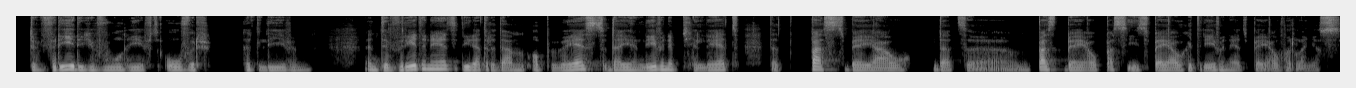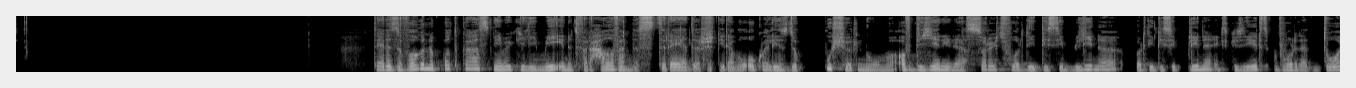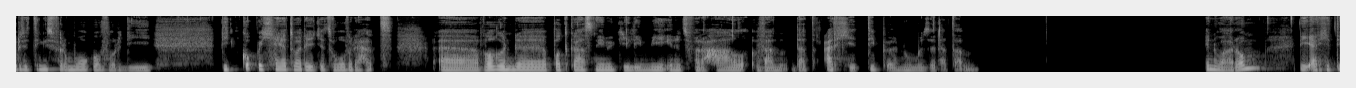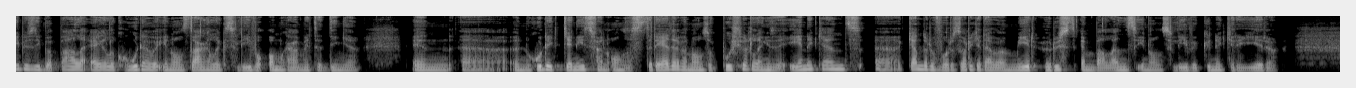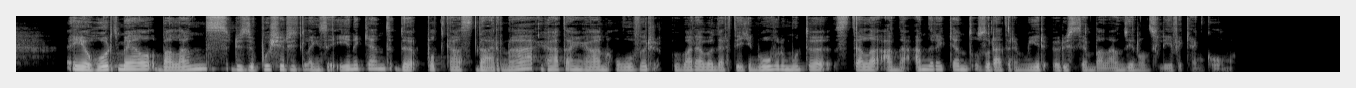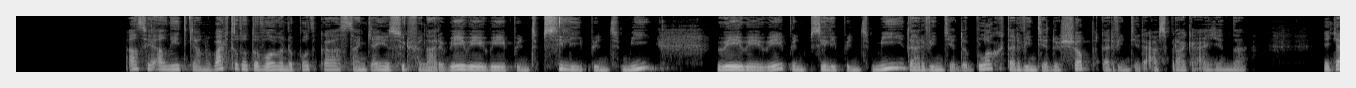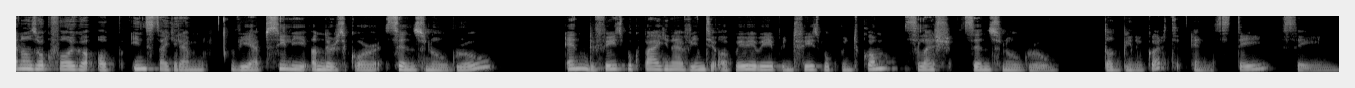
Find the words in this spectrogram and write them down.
tevreden gevoel heeft over het leven. Een tevredenheid die dat er dan op wijst dat je een leven hebt geleid dat past bij jou. Dat uh, past bij jouw passies, bij jouw gedrevenheid, bij jouw verlangens. Tijdens de volgende podcast neem ik jullie mee in het verhaal van de strijder, die dat we ook wel eens de pusher noemen, of diegene die dat zorgt voor die discipline, voor die discipline, excuseert, voor dat doorzettingsvermogen, voor die, die koppigheid waar ik het over had. Uh, volgende podcast neem ik jullie mee in het verhaal van dat archetype, noemen ze dat dan. En waarom? Die archetypes die bepalen eigenlijk hoe dat we in ons dagelijks leven omgaan met de dingen. En uh, een goede kennis van onze strijder, van onze pusher langs de ene kant, uh, kan ervoor zorgen dat we meer rust en balans in ons leven kunnen creëren. En je hoort mij al, balans, dus de pusher zit langs de ene kant. De podcast daarna gaat dan gaan over wat we daar tegenover moeten stellen aan de andere kant, zodat er meer rust en balans in ons leven kan komen. Als je al niet kan wachten tot de volgende podcast, dan kan je surfen naar www.psili.me. www.psyli.me. Daar vind je de blog, daar vind je de shop, daar vind je de afsprakenagenda. Je kan ons ook volgen op Instagram via psyli underscore. En de Facebookpagina vind je op www.facebook.com slash. Tot binnenkort en stay sane.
